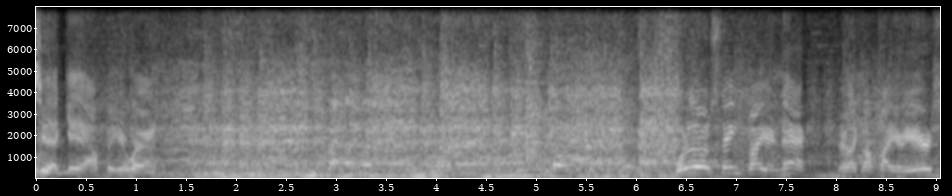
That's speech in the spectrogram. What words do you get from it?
See that gay outfit you're wearing? What are those things by your neck? They're like up by your ears?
